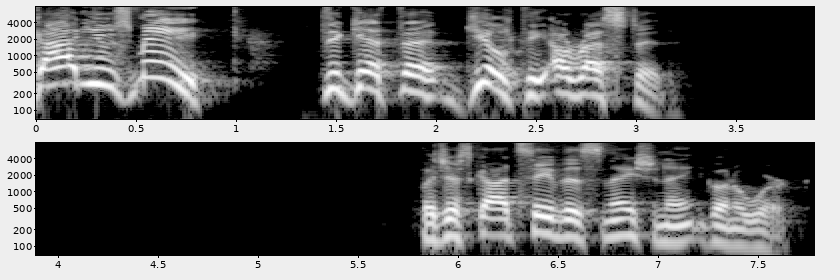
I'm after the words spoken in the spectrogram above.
God used me to get the guilty arrested. But just God save this nation ain't going to work.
